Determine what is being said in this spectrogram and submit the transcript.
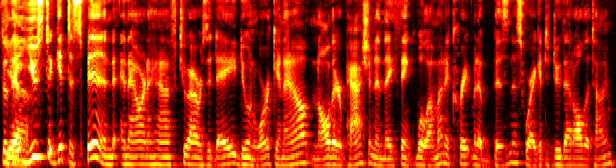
So Yeah. they used to get to spend an hour and a half, two hours a day doing working out and all their passion, and they think, well, I'm gonna create a business where I get to do that all the time,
